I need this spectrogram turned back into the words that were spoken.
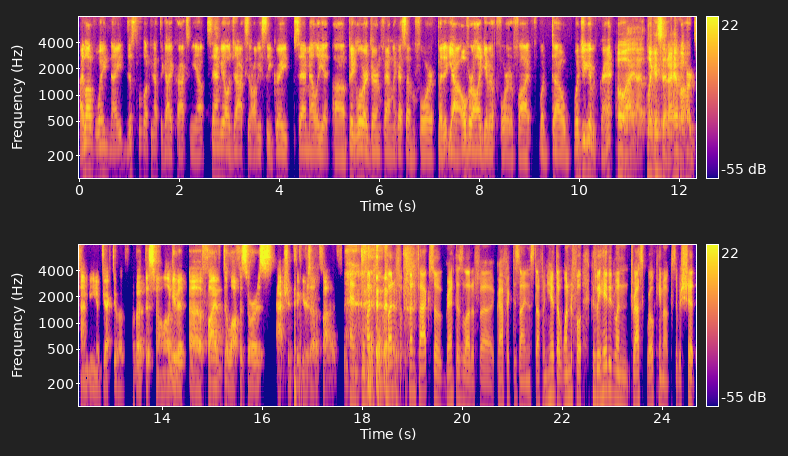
I love Wayne Knight. Just looking at the guy cracks me up. Samuel Jackson, obviously great. Sam Elliott, uh, big Laura Dern fan, like I said before. But it, yeah, overall, I give it a four out of five. What uh, what'd you give it, Grant? Oh, I, I like I said, I have a hard time being objective about this film. I'll give it uh, five Dilophosaurus action figures out of five. And fun, fun, fun fact: so Grant does a lot of uh, graphic design and stuff, and he had that wonderful because we hated when Jurassic World came out because it was shit.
